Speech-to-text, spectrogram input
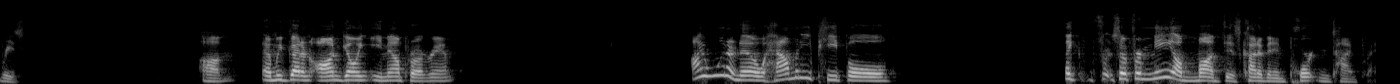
reason. Um, and we've got an ongoing email program. I want to know how many people like for, so for me a month is kind of an important time frame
